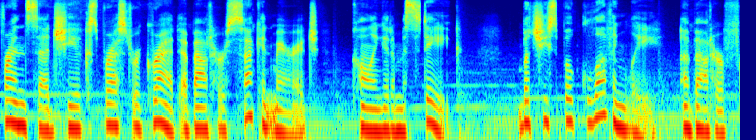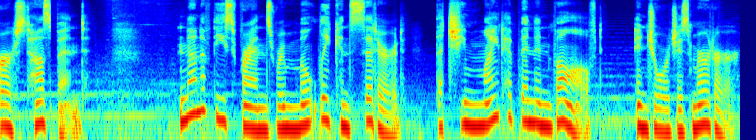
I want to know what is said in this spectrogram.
Friends said she expressed regret about her second marriage, calling it a mistake, but she spoke lovingly about her first husband. None of these friends remotely considered that she might have been involved in George's murder.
